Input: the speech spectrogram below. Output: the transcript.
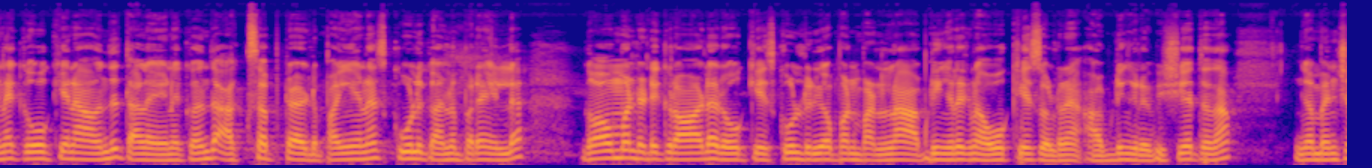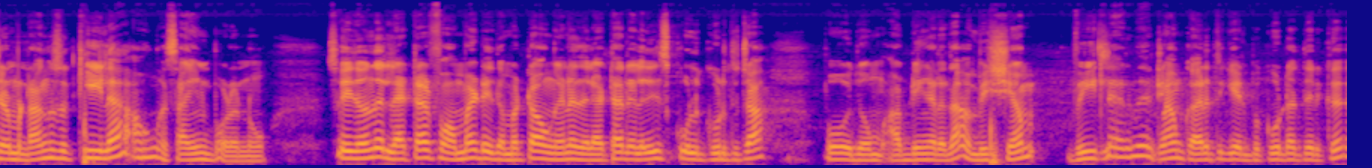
எனக்கு ஓகே நான் வந்து தலை எனக்கு வந்து அக்செப்டட் பையனை ஸ்கூலுக்கு அனுப்புகிறேன் இல்லை கவர்மெண்ட் எடுக்கிற ஆர்டர் ஓகே ஸ்கூல் ரீஓப்பன் பண்ணலாம் அப்படிங்கிறதுக்கு நான் ஓகே சொல்கிறேன் அப்படிங்கிற விஷயத்தை தான் இங்கே மென்ஷன் பண்ணுறாங்க ஸோ கீழே அவங்க சைன் போடணும். ஸோ இது வந்து லெட்டர் ஃபார்மேட் இதை மட்டும் அவங்க என்ன லெட்டர் எழுதி ஸ்கூலுக்கு கொடுத்துட்டா போதும் அப்படிங்கிறதான் விஷயம். வீட்டில் இருந்து இருக்கலாம் கருத்து கேட்பு கூட்டத்திற்கு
